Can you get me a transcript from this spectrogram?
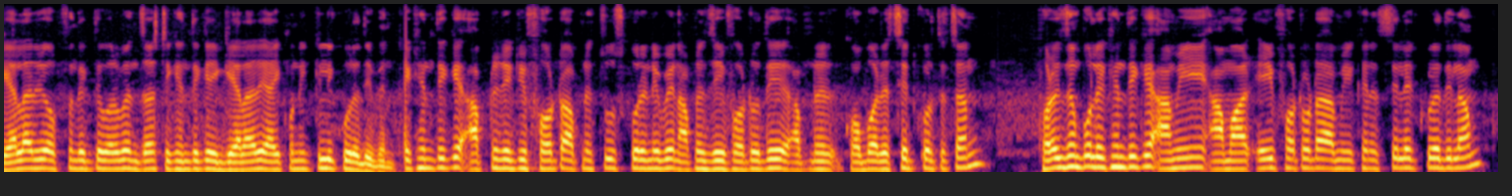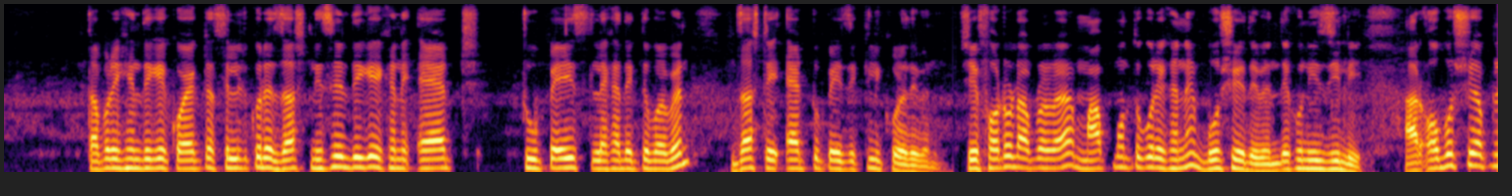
গ্যালারি অপশন দেখতে পারবেন। জাস্ট এখান থেকে গ্যালারি আইকনে ক্লিক করে দিবেন। এখান থেকে আপনার একটি ফটো আপনি চুজ করে নেবেন। আপনি যেই ফটো দিয়ে আপনার কভারে সেট করতে চান। ফর এক্সাম্পল এখান থেকে আমি আমার এই ফটোটা আমি এখানে সিলেক্ট করে দিলাম। তারপর এখান থেকে কয়েকটা সিলেক্ট করে জাস্ট নিচের দিকে এখানে অ্যাড টু পেজ লেখা দেখতে পাবেন জাস্ট এই অ্যাড টু পেজে ক্লিক করে দেবেন। সেই ফটোটা আপনারা মাপ মতো করে এখানে বসিয়ে দেবেন, দেখুন ইজিলি আর অবশ্যই আপনি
